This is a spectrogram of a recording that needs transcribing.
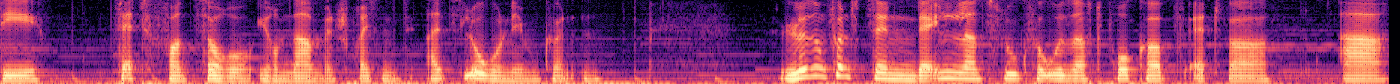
DZ von Zorro ihrem Namen entsprechend als Logo nehmen könnten. Lösung 15, der Inlandsflug verursacht pro Kopf etwa A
